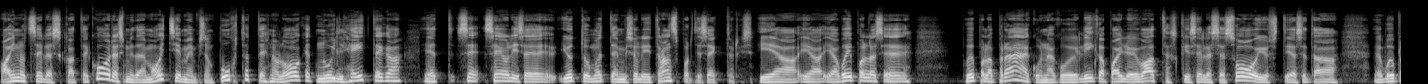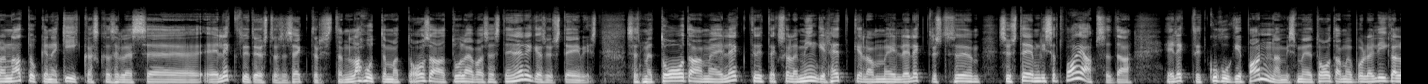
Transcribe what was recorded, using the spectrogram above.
ainult selles kategoorias, mida me otsime, mis on puhtad tehnoloogiad nullheitega. et see, see oli see jutu mõte, mis oli transpordisektoris ja, ja, ja võib-olla see võib-olla praegu nagu liiga palju ei vaatakski sellesse soojust ja seda võib-olla natukene kiikas ka sellesse elektritööstuse sektorisse, ta on lahutamatu osa tulevasest energiasüsteemist. sest me toodame elektrit, eks ole, mingil hetkel on meil elektrisüsteem, süsteem lihtsalt vajab seda elektrit kuhugi panna, mis me toodame võib-olla liiga,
